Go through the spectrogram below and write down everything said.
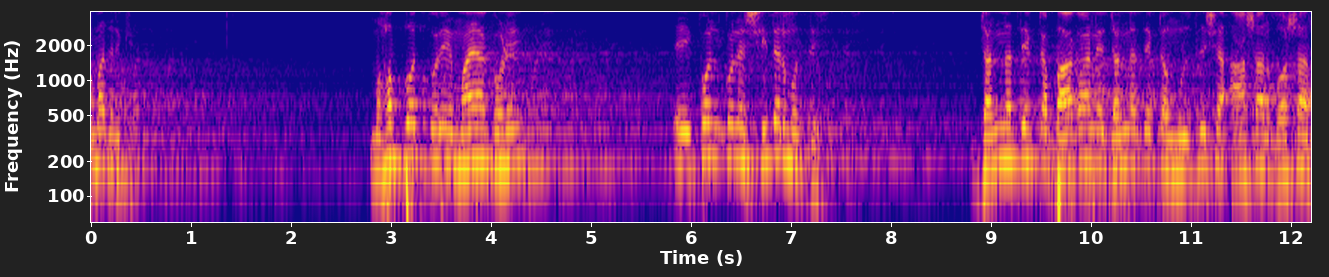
আমাদেরকে মহব্বত করে, মায়া করে এই কোন কোন শীতের মধ্যে জান্নাতে একটা বাগানে, জান্নাতে একটা মুজলিসে আসার, বসার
